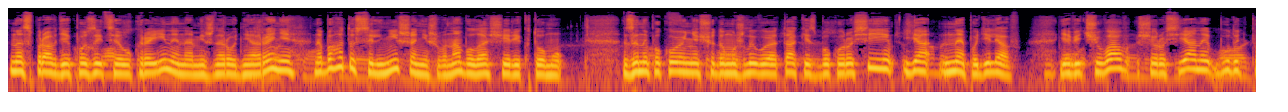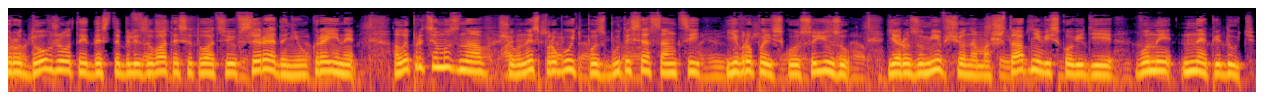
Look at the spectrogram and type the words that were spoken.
Насправді позиція України на міжнародній арені набагато сильніша ніж вона була ще рік тому. Занепокоєння щодо можливої атаки з боку Росії я не поділяв. Я відчував, що росіяни будуть продовжувати дестабілізувати ситуацію всередині України, але при цьому знав, що вони спробують позбутися санкцій Європейського союзу. Я розумів, що на масштабні військові дії вони не підуть.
